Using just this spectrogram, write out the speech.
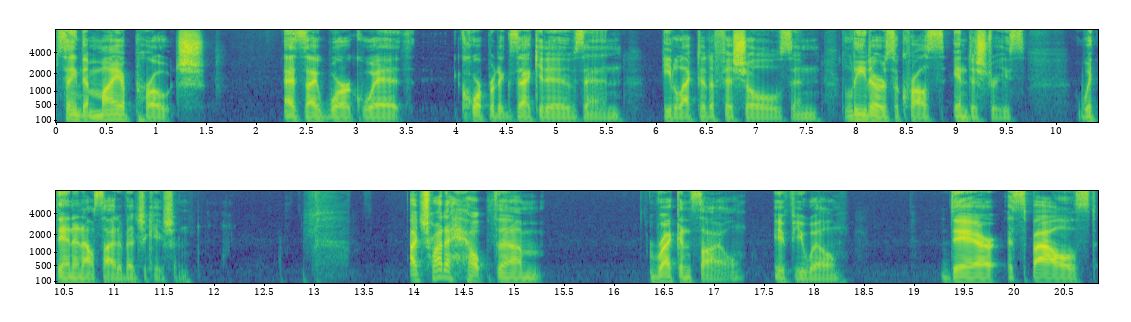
saying that my approach as I work with corporate executives and elected officials and leaders across industries within and outside of education. I try to help them reconcile, if you will, their espoused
